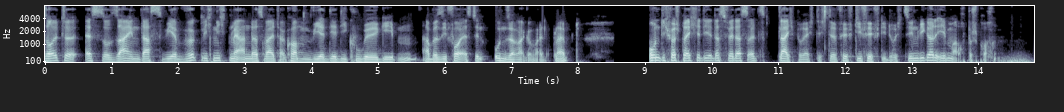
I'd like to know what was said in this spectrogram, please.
sollte es so sein, dass wir wirklich nicht mehr anders weiterkommen, wir dir die Kugel geben, aber sie vorerst in unserer Gewalt bleibt. Und ich verspreche dir, dass wir das als gleichberechtigte 50-50 durchziehen, wie gerade eben auch besprochen.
